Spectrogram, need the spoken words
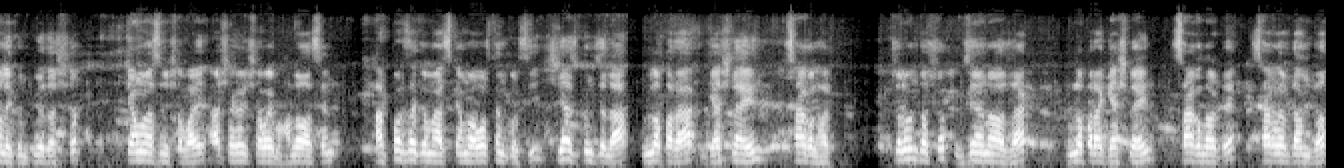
আলাইকুম প্রিয় দর্শক। কেমন আছেন সবাই? আশা করি সবাই ভালো আছেন। হাট পর্যায়ক্রমে আজকে আমরা অবস্থান করছি সিরাজগঞ্জ জেলা উল্লাপাড়া গ্যাস লাইন ছাগলহাট চলুন দর্শক জেনে নেওয়া যাক উল্লাপাড়া গ্যাস লাইন ছাগল ছাগলহাটে ছাগলের দাম দর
